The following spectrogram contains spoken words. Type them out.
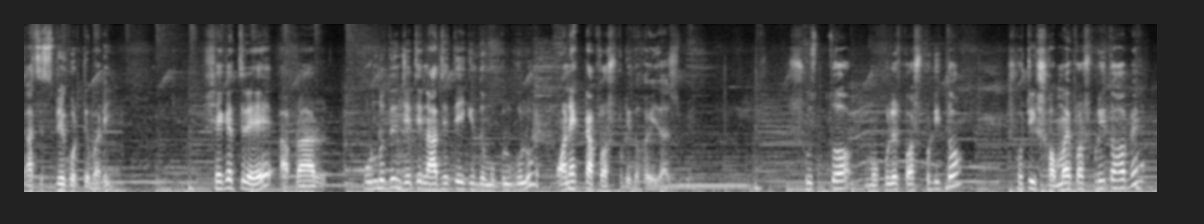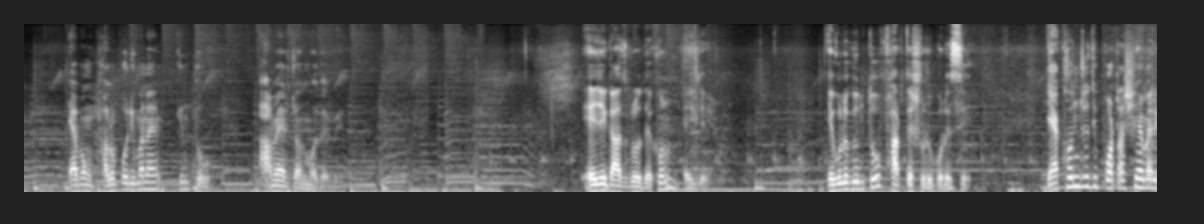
গাছে স্প্রে করতে পারি, সেক্ষেত্রে আপনার পনেরো দিন যেতে না যেতেই কিন্তু মুকুলগুলো অনেকটা প্রস্ফুটিত হয়ে আসবে। সুস্থ মুকুলের প্রস্ফুটিত, সঠিক সময় প্রস্ফুটিত হবে এবং ভালো পরিমাণে কিন্তু আমের জন্ম দেবে। এই যে গাছগুলো দেখুন, এই যে। এগুলো কিন্তু ফাটতে শুরু করেছে। এখন যদি পটাশিয়ামের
